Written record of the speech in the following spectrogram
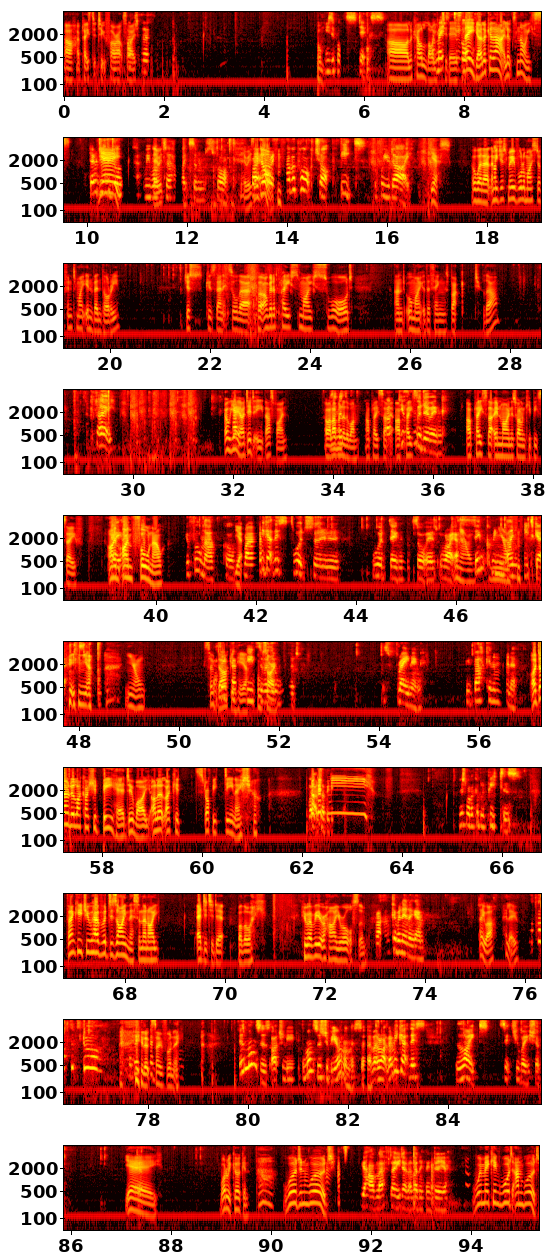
oh, I placed it too far outside the- Boom. For sticks. Oh, look how light it is. the There you go. Look at that. It looks nice. Don't do Yay! the door. We want is- to have like some spawn. There is Right, a door. Harry, have a pork chop. Eat before you die. yes. Oh, well, there. Let me just move all of my stuff into my inventory. Just because then it's all there. But I'm going to place my sword and all my other things back to there. Hey, Oh yeah, I did eat. That's fine. Oh, I'll have another one. I'll place that. I'll how's place. you doing? I'll place that in mine as well and keep it safe. I'm Okay, I'm full now. You're full now. Cool. Yeah. Right, let me get this wood uh, wood thing sorted. Right, I think we Meow. I need to get. yeah, yeah. So I dark in I here. need Oh, sorry. wood. It's raining. Be back in a minute. I don't look like I should be here, do I? I look like a stroppy teenager. Well, look at me! Just want a couple of pieces. Thank you to whoever designed this, and then I edited it. By the way, whoever you are, you're awesome. Right, I'm coming in again. There you are. Hello. Look off the door. you look so funny. Is monsters actually? The monsters should be on on this server. Right, let me get this light situation. Yay. What are we cooking? wood and wood. You have left. Oh, you don't have anything, do you? We're making wood and wood.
